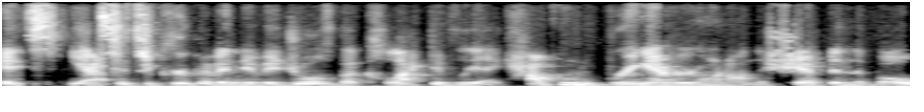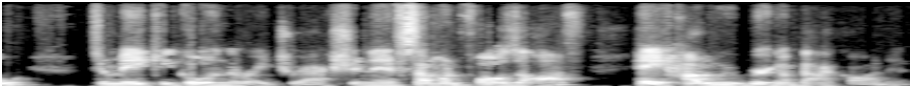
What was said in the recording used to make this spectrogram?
it's yes, it's a group of individuals, but collectively, like how can we bring everyone on the ship in the boat to make it go in the right direction? And if someone falls off, hey, how do we bring them back on it?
